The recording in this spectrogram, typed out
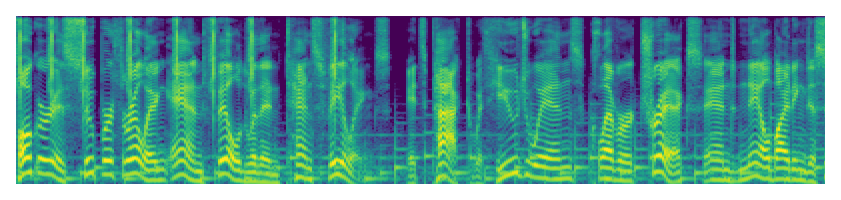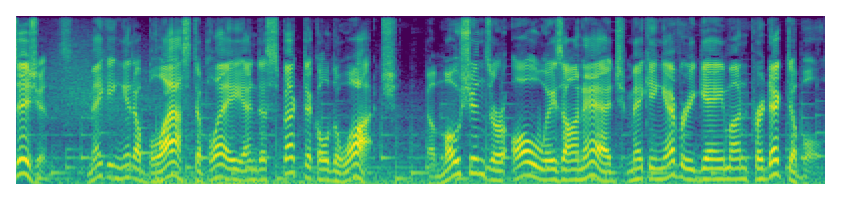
Poker is super thrilling and filled with intense feelings. It's packed with huge wins, clever tricks, and nail-biting decisions, making it a blast to play and a spectacle to watch. Emotions are always on edge, making every game unpredictable.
